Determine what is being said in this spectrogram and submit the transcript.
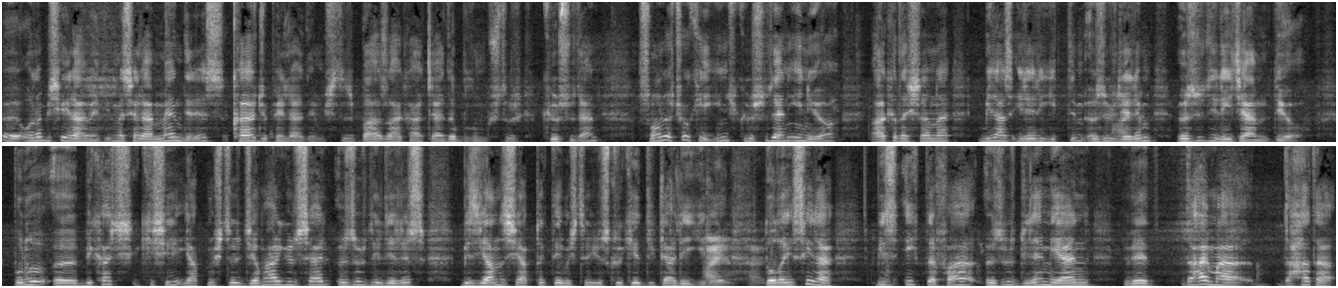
Ee, Ona bir şey ilave edeyim. Mesela Menderes Karacüpeliler demiştir. Bazı hakaretlerde bulunmuştur kürsüden. Sonra çok ilginç kürsüden iniyor. Arkadaşlarına biraz ileri gittim özür dilerim özür dileyeceğim diyor. Bunu e, birkaç kişi yapmıştır. Cemal Gürsel özür dileriz biz yanlış yaptık demiştir 147'liklerle ilgili. Aynen, evet. Dolayısıyla biz ilk defa özür dilemeyen ve daima daha da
